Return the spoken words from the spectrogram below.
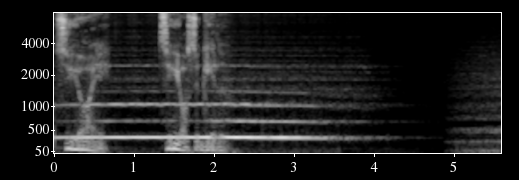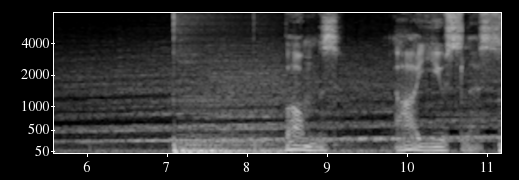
Tsuyoi Tsuyosugiru. Bombs are useless.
